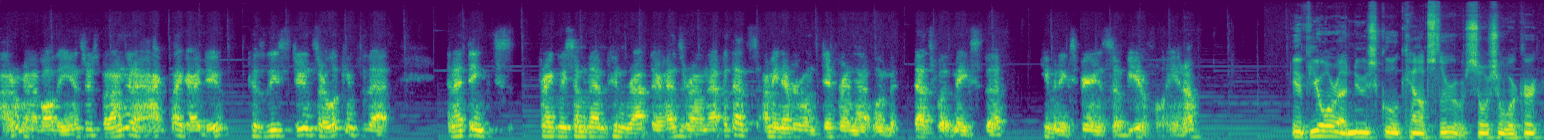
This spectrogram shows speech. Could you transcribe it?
I don't have all the answers, but I'm going to act like I do because these students are looking for that. And I think, frankly, some of them couldn't wrap their heads around that. But that's, I mean, everyone's different. That one, that's what makes the human experience so beautiful, you know? If you're a new school counselor or social worker,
